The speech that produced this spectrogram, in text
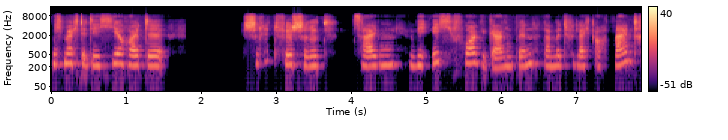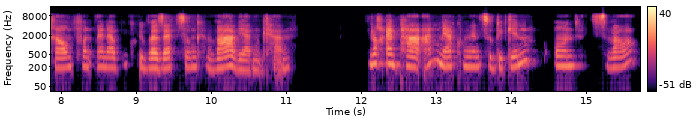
Ich möchte dir hier heute Schritt für Schritt zeigen, wie ich vorgegangen bin, damit vielleicht auch dein Traum von einer Buchübersetzung wahr werden kann. Noch ein paar Anmerkungen zu Beginn. Und zwar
